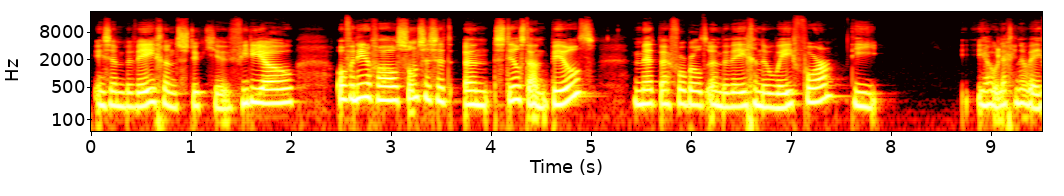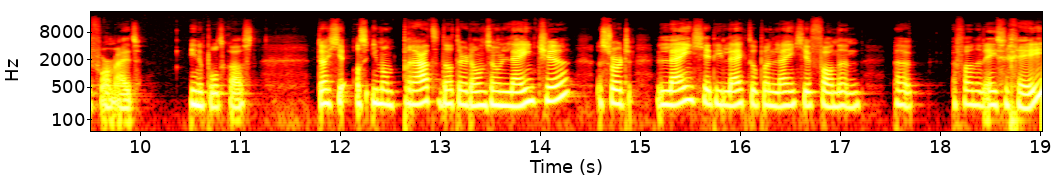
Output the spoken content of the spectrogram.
is een bewegend stukje video, of in ieder geval soms is het een stilstaand beeld met bijvoorbeeld een bewegende waveform. Die, ja, hoe leg je een waveform uit in een podcast? Dat je als iemand praat, dat er dan zo'n lijntje, een soort lijntje die lijkt op een lijntje van een, uh, van een ECG,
